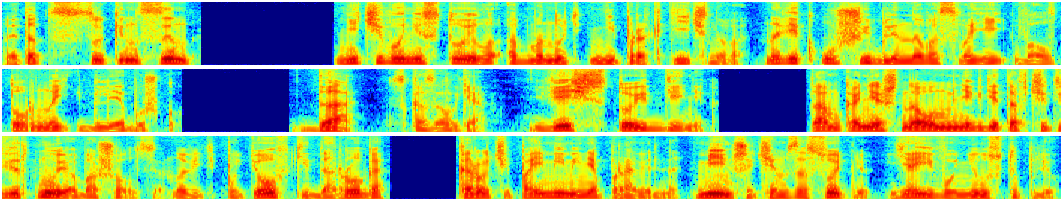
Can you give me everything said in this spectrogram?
Этот сукин сын... Ничего не стоило обмануть непрактичного, навек ушибленного своей волторной Глебушку. «Да», — сказал я, — «вещь стоит денег. Там, конечно, он мне где-то в четвертную обошелся, но ведь путевки, дорога... Короче, пойми меня правильно, меньше, чем за сотню, я его не уступлю».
